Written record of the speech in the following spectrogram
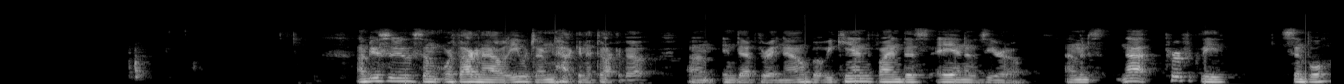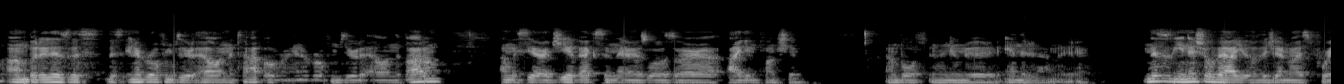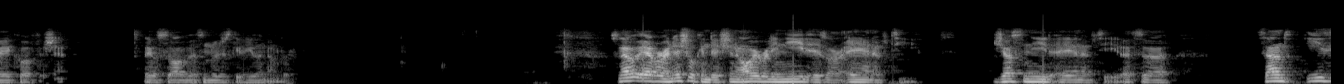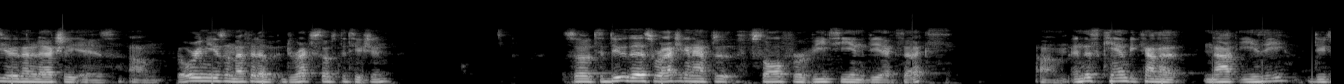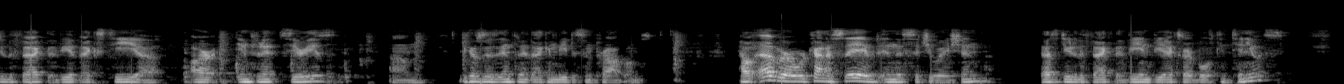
I'm due to do some orthogonality, which I'm not going to talk about um, in depth right now, but we can find this a n of 0. Um, it's not perfectly simple, um, but it is this, this integral from 0 to L on the top over an integral from 0 to L on the bottom. Um, we see our g of x in there as well as our uh, eigenfunction, um, both in the numerator and the denominator. And this is the initial value of the generalized Fourier coefficient. You'll solve this and we'll just give you a number. So now that we have our initial condition, all we really need is our an of t. Just need an of t. That's a uh, sounds easier than it actually is. Um, but we're going to use a method of direct substitution. So to do this, we're actually going to have to solve for vt and vxx. Um, and this can be kind of not easy due to the fact that v of xt uh, are infinite series. Um, because is infinite, that can lead to some problems. However, we're kind of saved in this situation. That's due to the fact that v and vx are both continuous.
